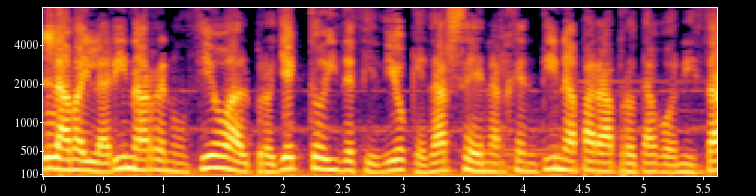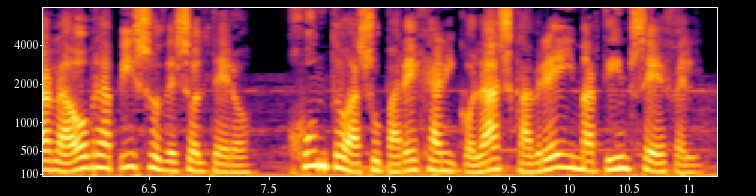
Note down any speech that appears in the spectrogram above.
la bailarina renunció al proyecto y decidió quedarse en Argentina para protagonizar la obra Piso de soltero, junto a su pareja Nicolás Cabré y Martín Seefeld.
